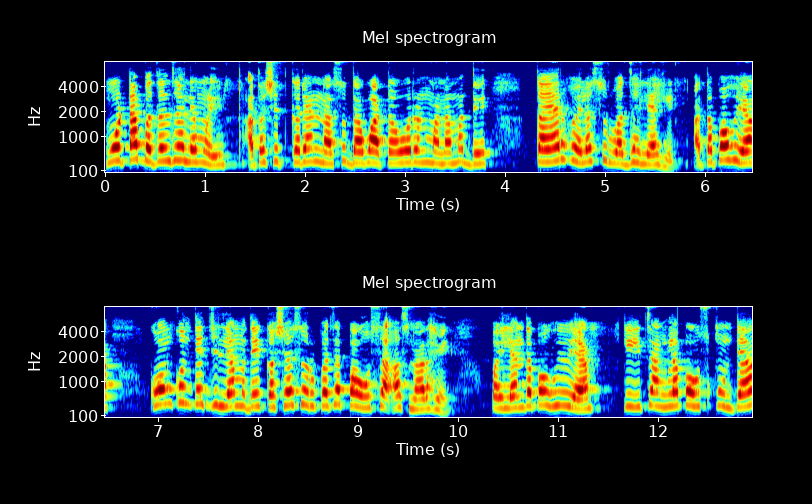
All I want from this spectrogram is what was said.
मोठा बदल झाल्यामुळे आता शेतकऱ्यांना सुद्धा वातावरण मनामध्ये तयार व्हायला सुरुवात झाली आहे. आता पाहूया कोणकोणत्या जिल्ह्यामध्ये कशा स्वरूपाचा पाऊस असणार आहे. पहिल्यांदा पाहूया की चांगला पाऊस कोणत्या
